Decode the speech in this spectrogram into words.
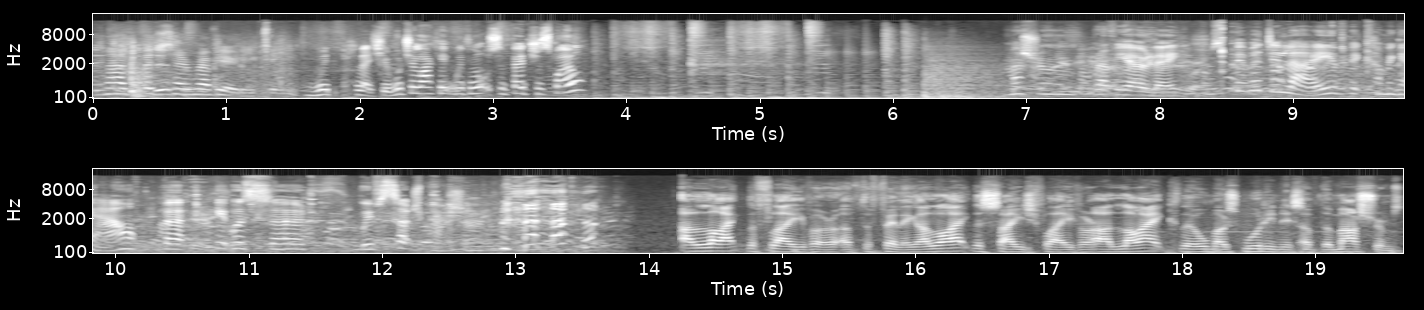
Can I have the vegetarian ravioli, please? With pleasure. Would you like it with lots of veg as well? Mushroom ravioli. There was a bit of a delay of it coming out, but it was served with such passion. I like the flavour of the filling. I like the sage flavour. I like the almost woodiness of the mushrooms.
